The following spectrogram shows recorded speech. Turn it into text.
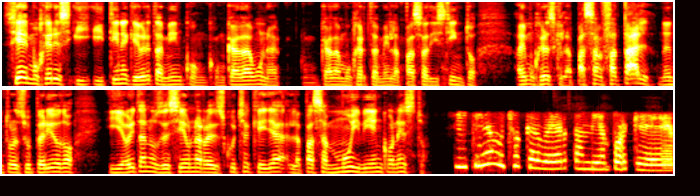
sí hay mujeres y, tiene que ver también con, con, cada una, con cada mujer también la pasa distinto. Hay mujeres que la pasan fatal dentro de su periodo y ahorita nos decía una red escucha que ella la pasa muy bien con esto. Sí, tiene mucho que ver también porque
